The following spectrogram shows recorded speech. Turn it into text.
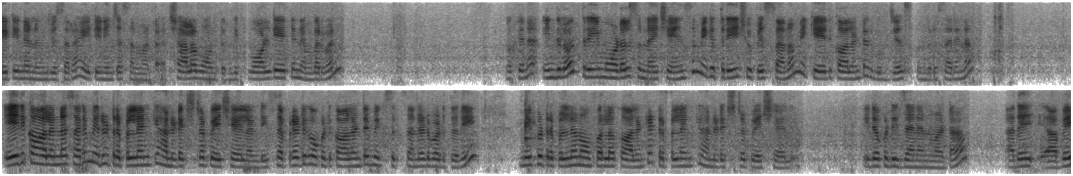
ఎయిటీన్ అని చూసారా? ఎయిటీన్ ఇంచెస్ అనమాట చాలా బాగుంటుంది. క్వాలిటీ అయితే నెంబర్ వన్ ఓకేనా? ఇందులో త్రీ మోడల్స్ ఉన్నాయి చైన్స్ మీకు త్రీ చూపిస్తాను. మీకు ఏది కావాలంటే అది బుక్ చేసుకుందరు సరేనా? ఏది కావాలన్నా సరే మీరు ట్రిపుల్ నైన్కి హండ్రెడ్ ఎక్స్ట్రా పే చేయాలండి. సెపరేట్గా ఒకటి కావాలంటే మీకు సిక్స్ హండ్రెడ్ పడుతుంది. మీకు ట్రిపుల్ నైన్ ఆఫర్లో కావాలంటే ట్రిపుల్ నైన్కి హండ్రెడ్ ఎక్స్ట్రా పే చేయాలి. ఇది ఒక డిజైన్ అనమాట అదే అవే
